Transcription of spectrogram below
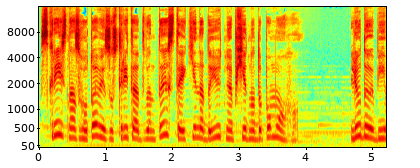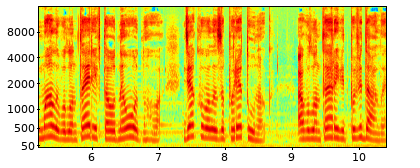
Скрізь нас готові зустріти адвентисти, які надають необхідну допомогу. Люди обіймали волонтерів та одне одного, дякували за порятунок, а волонтери відповідали:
